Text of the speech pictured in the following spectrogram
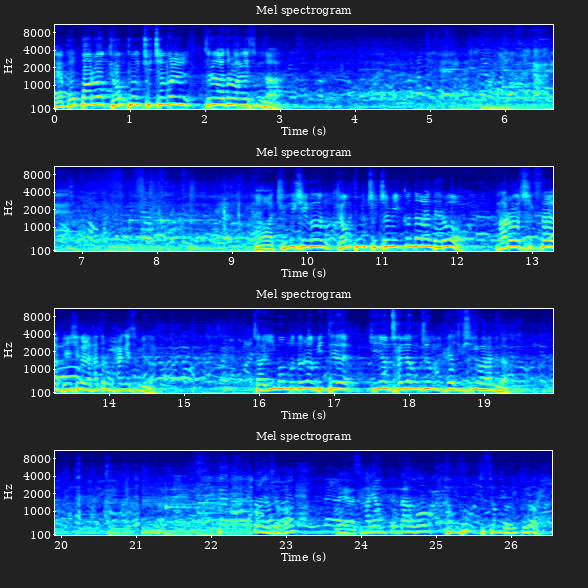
네, 곧바로 경품 추첨을 들어가도록 하겠습니다. 아, 중식은 경품 추첨이 끝나는 대로 바로 식사 배식을 하도록 하겠습니다. 자, 임원분들은 밑에 기념 촬영 좀 해주시기 바랍니다. 네, 사령 끝나고 경품 추첨도 있고요.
